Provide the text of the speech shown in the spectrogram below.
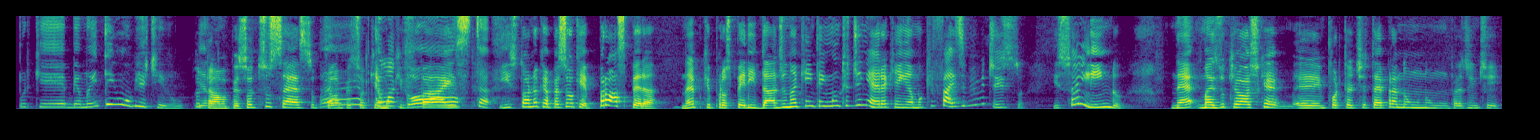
porque minha mãe tem um objetivo. Porque ela é uma pessoa de sucesso, porque ela é uma É, pessoa que ama o ela que faz. gosta. E isso torna que a pessoa o quê? Próspera, né? Porque prosperidade não é quem tem muito dinheiro, é quem ama o que faz e vive disso. Isso é lindo. Né? Mas o que eu acho que é, é importante até para não, não pra gente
